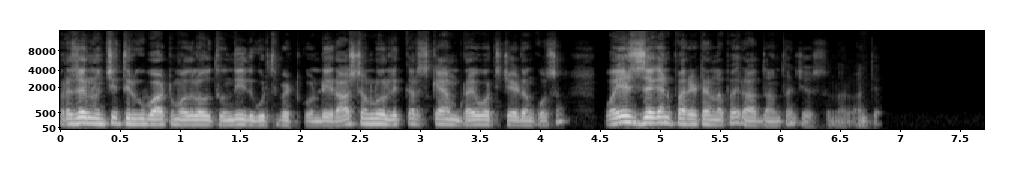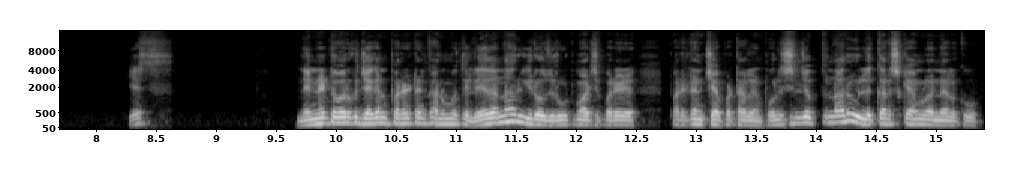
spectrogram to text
ప్రజల నుంచి తిరుగుబాటు మొదలవుతుంది. ఇది గుర్తుపెట్టుకోండి. రాష్ట్రంలో లిక్కర్ స్కామ్ డైవర్ట్ చేయడం కోసం వైఎస్ జగన్ పర్యటనలపై రాద్ధాంతం చేస్తున్నారు. అంతే. ఎస్ నిన్నటి వరకు జగన్ పర్యటనకు అనుమతి లేదన్నారు. ఈరోజు రూట్ మార్చి పర్య పర్యటన చేపట్టాలని పోలీసులు చెప్తున్నారు. లిక్కర్ స్కామ్లో నెలకు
